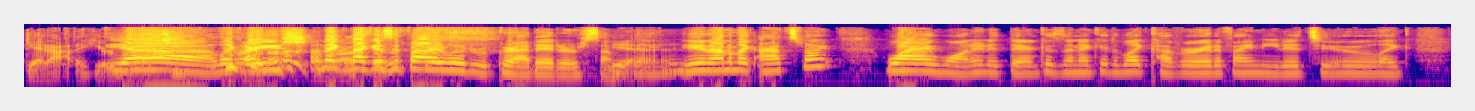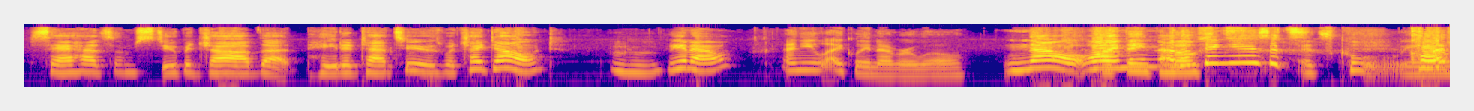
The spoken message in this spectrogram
Get out of here. bitch. yeah, like are you sh- like like as if I would regret it or something? Yeah. You know, and I'm like that's why why I wanted it there because then I could like cover it if I needed to. Like, say I had some stupid job that hated tattoos, which I don't. Mm-hmm. You know, And you likely never will. No. Well, I, mean, think the other thing is it's. It's cool. you know? Culture,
